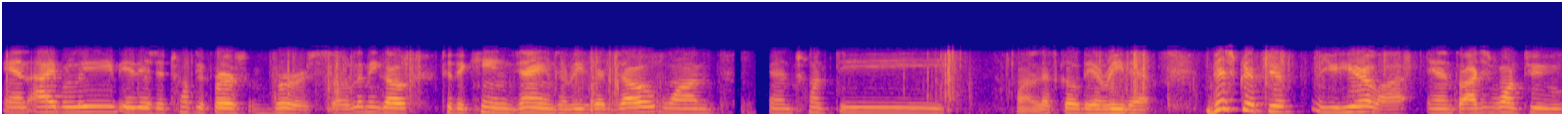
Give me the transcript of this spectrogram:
and I believe it is the 21st verse. So let me go to the King James and read that. Job 1 and 20. Well, let's go there and read that. This scripture you hear a lot, and so I just want to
